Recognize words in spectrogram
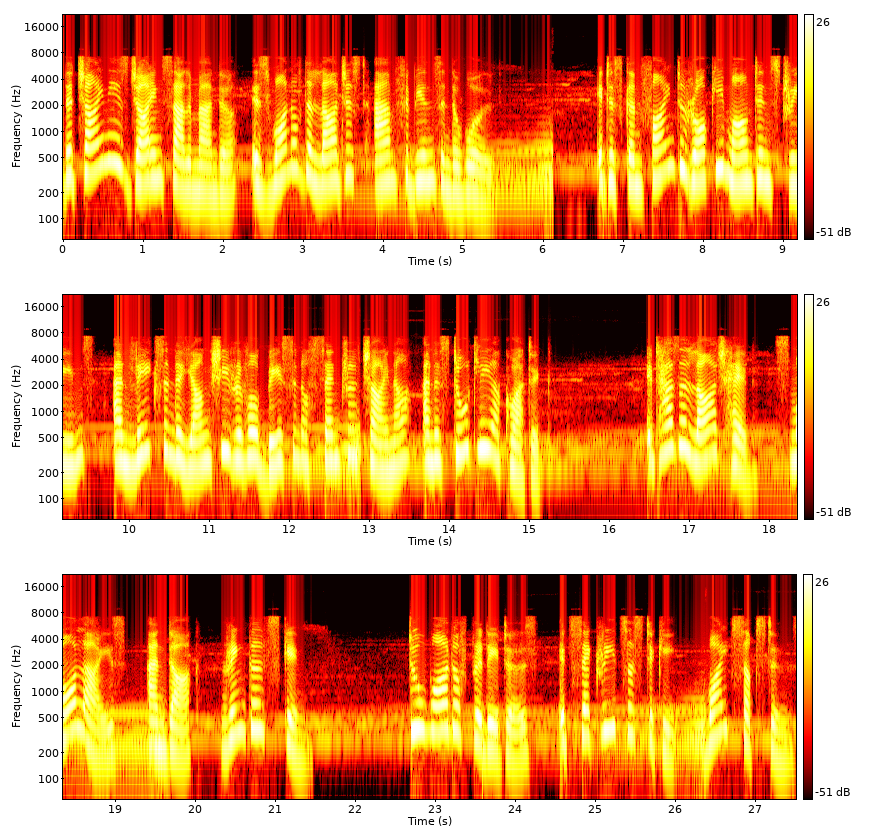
The Chinese giant salamander is one of the largest amphibians in the world. It is confined to rocky mountain streams and lakes in the Yangtze River basin of central China and is totally aquatic. It has a large head, small eyes, and dark, wrinkled skin. To ward off predators, it secretes a sticky, white substance.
